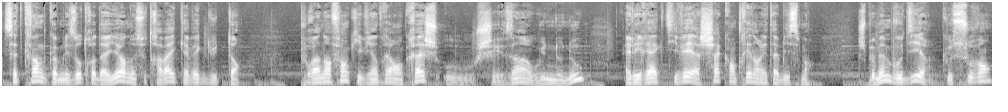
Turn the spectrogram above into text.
Cette crainte, comme les autres d'ailleurs, ne se travaille qu'avec du temps. Pour un enfant qui viendrait en crèche ou chez un ou une nounou, elle est réactivée à chaque entrée dans l'établissement. Je peux même vous dire que souvent,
